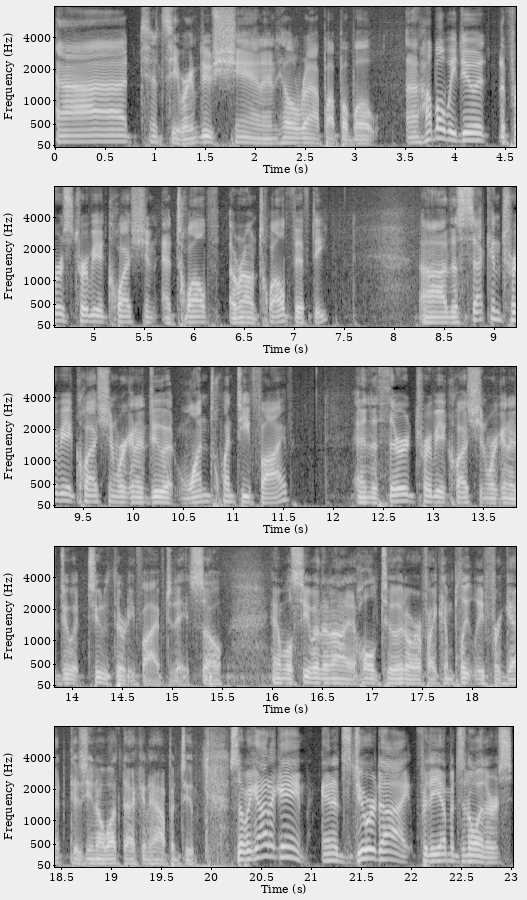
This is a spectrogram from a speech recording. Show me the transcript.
At, let's see. We're going to do Shannon. He'll wrap up about. Uh, how about we do it? The first trivia question at twelve around twelve fifty. Uh, the second trivia question we're going to do at one twenty five. And the third trivia question we're going to do at 2:35 today. So, and we'll see whether or not I hold to it or if I completely forget because you know what that can happen too. So we got a game and it's do or die for the Edmonton Oilers.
